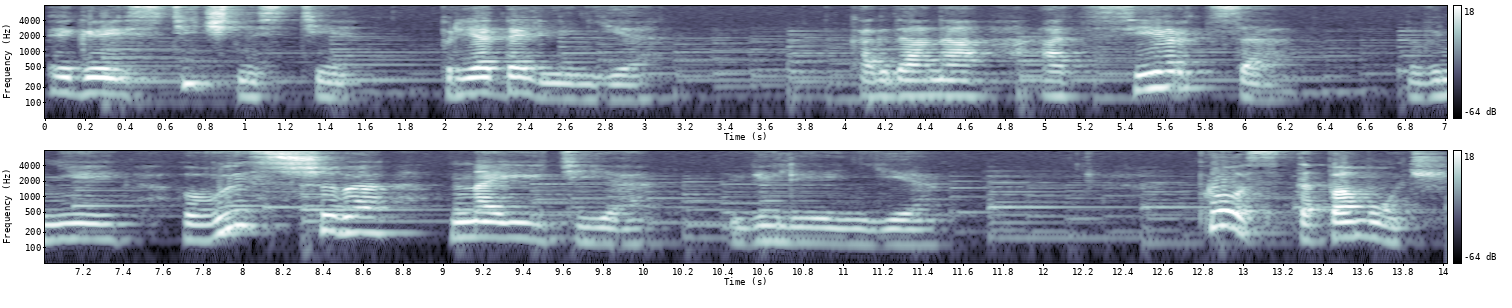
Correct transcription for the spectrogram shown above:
эгоистичности преодоление, когда она от сердца в ней высшего наития веленье. Просто помочь,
